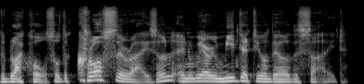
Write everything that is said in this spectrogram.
the black hole, so the cross the horizon, and we are immediately on the other side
